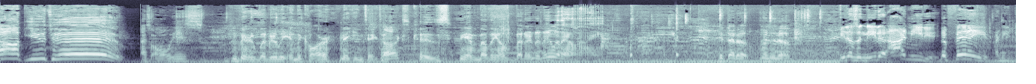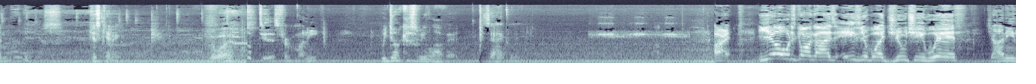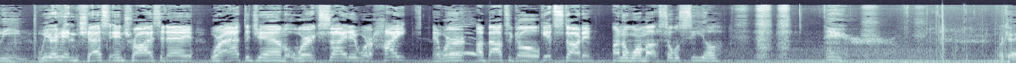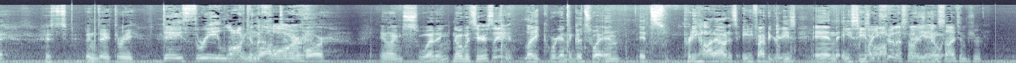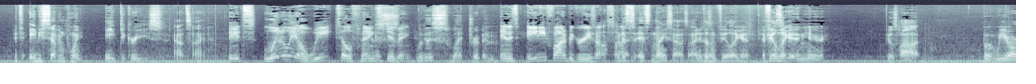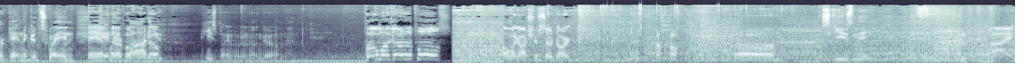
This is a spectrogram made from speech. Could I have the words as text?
up, YouTube? As always, we're literally in the car making TikToks because we have nothing else better to do with our life. Hit that up, run it up. He doesn't need it. I need it. The fame. I need the money. Just kidding. The what? Don't do this for money. We do it because we love it. Exactly. All right. Yo, what is going on, guys? A's your boy Joochiee with Jonny Lean. We are hitting chest and tris today. We're at the gym. We're excited. We're hyped. And we're about to go get started on the warm up. So we'll see y'all there. Okay, it's been day three. Day three, locked, in the, locked car. in the car. And I'm sweating. No, but seriously, like we're getting a good sweat in. It's pretty hot out. It's 85 degrees, and the AC's Are you off. sure that's not There's the no- inside temperature? It's 87.8 degrees outside. It's literally a week till Thanksgiving. Look at this sweat dripping. And it's 85 degrees outside. But it's it's nice outside. It doesn't feel like it. It feels like it in here. It feels hot. But we are getting a good sweat in. getting our Pokemon body. Go. He's playing Pokemon Go. Pokemon go to the polls. Oh my gosh, you're so dark. um, Excuse me. Alright,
